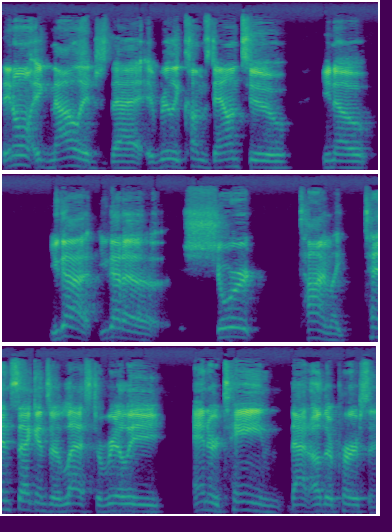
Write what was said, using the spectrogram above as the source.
they don't acknowledge that it really comes down to you know you got you got a short time like 10 seconds or less to really entertain that other person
